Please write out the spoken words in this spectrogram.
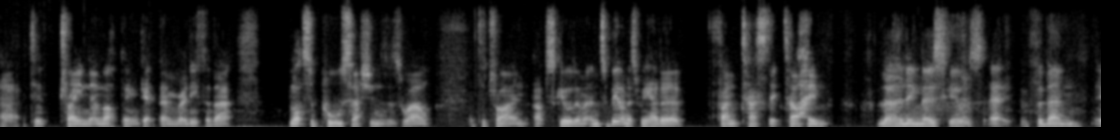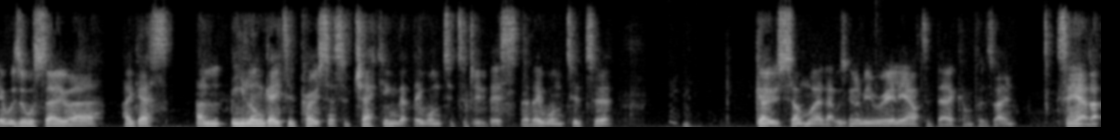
uh, to train them up and get them ready for that. Lots of pool sessions as well, to try and upskill them. And to be honest, we had a fantastic time learning those skills. Uh, for them, it was also, uh, I guess, an elongated process of checking that they wanted to do this, that they wanted to go somewhere that was going to be really out of their comfort zone. So yeah, that,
